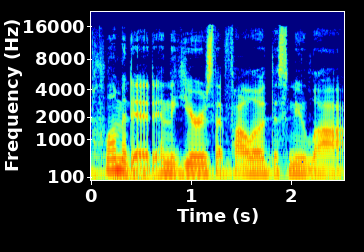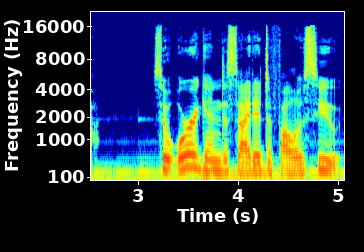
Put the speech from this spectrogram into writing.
plummeted in the years that followed this new law. So Oregon decided to follow suit.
